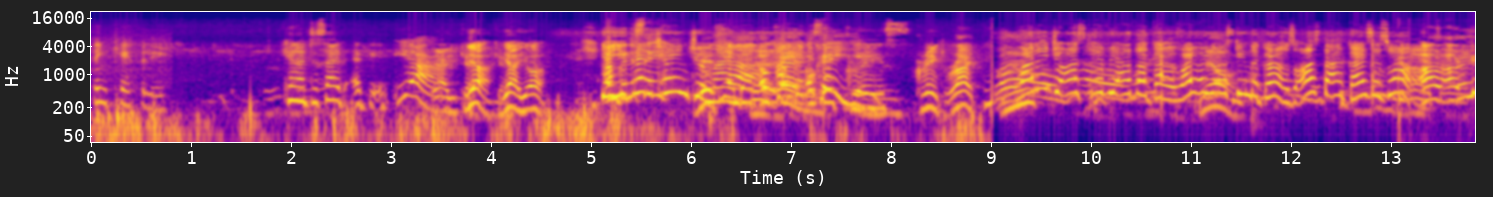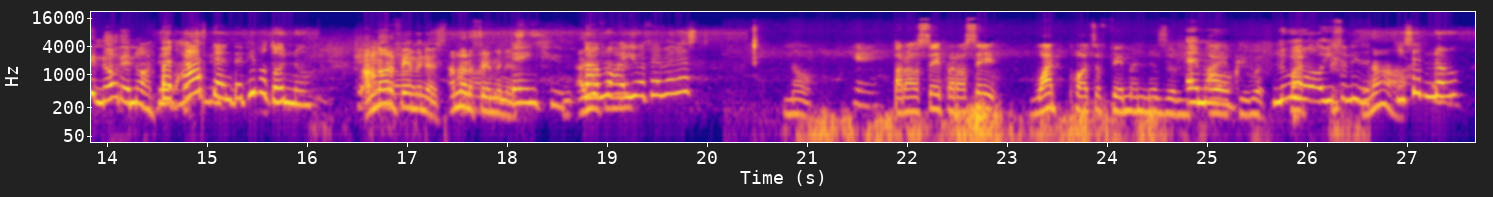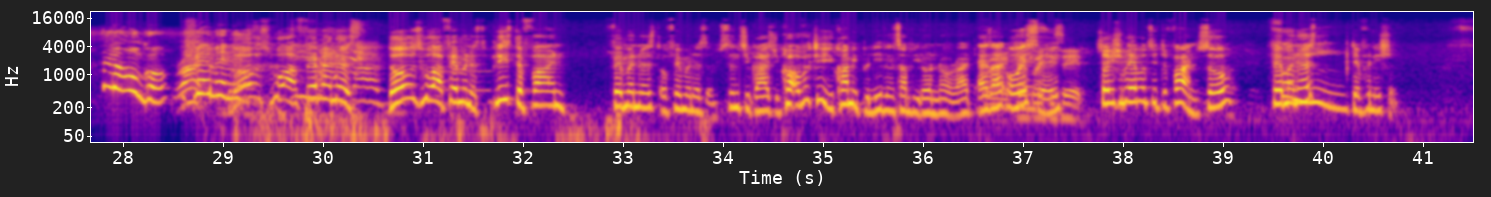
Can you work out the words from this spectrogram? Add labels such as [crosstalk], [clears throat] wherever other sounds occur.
Think carefully. Can I decide at the end? Yeah. you can. Yeah, yeah, you are. Yeah, I'm you can say- change your Yes. mind. Yeah. and- Okay, I'm gonna okay, say great. yes. Great, right. Why don't you ask every other guy? Why are you Yeah. asking the girls? Ask the guys as well. I, I already know they're not. But ask them. The people don't know. I'm not a feminist. I'm not a feminist. Thank you. Are you a Tamu, are feminist? you a feminist? No. Okay. But I'll say, but I'll say what parts of feminism Emo. I agree with. No, But are you feminist? No. He said no. No, go. Feminist. those who are feminists, those who are feminists, please define feminist or feminism. Since you guys, you can't, obviously you can't be believing something you don't know, right? As I always say. So you should be able to define. So, feminist me. definition.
